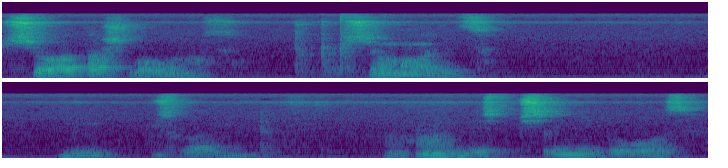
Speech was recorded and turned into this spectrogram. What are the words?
Все, отошло у нас. Все, молодец. Слава. Ага, здесь посильнее было у вас.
